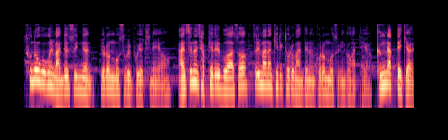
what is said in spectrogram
손오공을 만들 수 있는 이런 모습을 보여주네요. 안 쓰는 잡캐들 모아서 쓸만한 캐릭터로 만드는 그런 모습인 것 같아요. 극락 대결,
